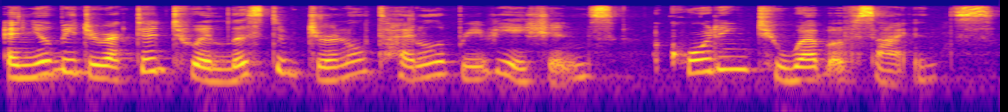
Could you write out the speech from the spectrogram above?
and you'll be directed to a list of journal title abbreviations according to Web of Science.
